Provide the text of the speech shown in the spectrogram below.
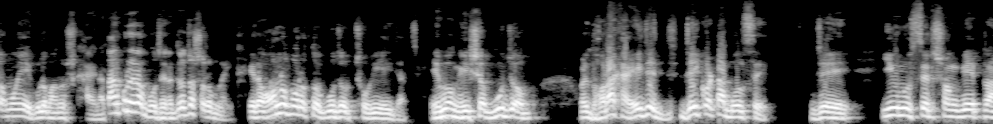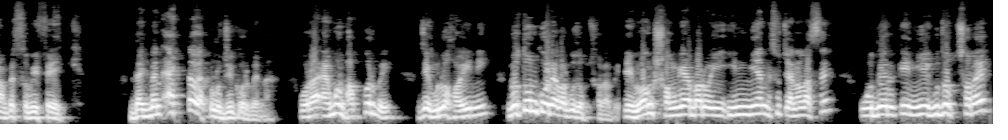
সময়ে এগুলো মানুষ খায় না। তারপরে এরা বোঝে না যত সরম নাই। এরা অনবরত গুজব ছড়িয়েই যাচ্ছে। এবং এইসব গুজব ওই ধরা খায়, এই যে যেই কটা বলছে যে ইউনুসের সঙ্গে ট্রাম্পের ছবি ফেক দেখবেন একটাও অ্যাপোলজি করবে না। ওরা এমন ভাব করবে যেগুলো হয়নি, নতুন করে আবার গুজব ছড়াবে। এবং সঙ্গে আবার ওই ইন্ডিয়ান কিছু চ্যানেল আছে, ওদেরকে নিয়ে গুজব ছড়ায়,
